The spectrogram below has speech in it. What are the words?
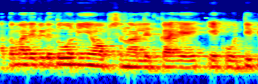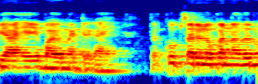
आता माझ्याकडे दोन्ही ऑप्शन आलेत. काय आहे? एक ओटीपी आहे बायोमेट्रिक आहे. तर खूप सारे लोकांना जर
